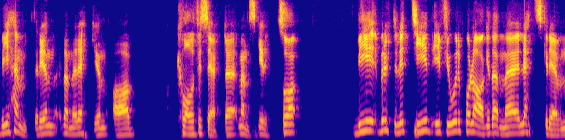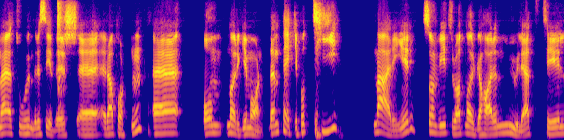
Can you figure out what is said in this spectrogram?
vi henter inn denne rekken av kvalifiserte mennesker, så vi brukte litt tid i fjor på å lage denne lettskrevne 200 siders eh, rapporten eh, om Norge i morgen. Den peker på ti næringer som vi tror at Norge har en mulighet til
